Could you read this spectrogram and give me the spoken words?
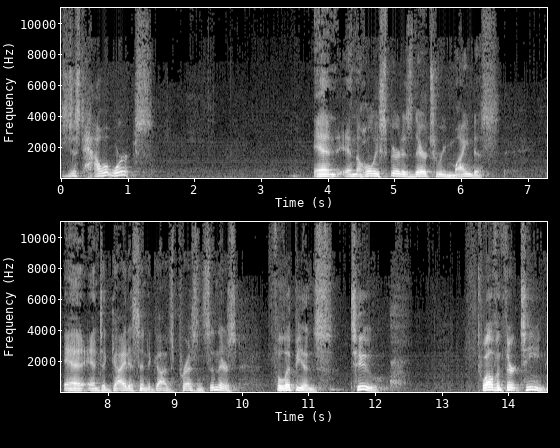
It's just how it works. And, and the Holy Spirit is there to remind us and, and to guide us into God's presence. And there's Philippians 2 12 and 13.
